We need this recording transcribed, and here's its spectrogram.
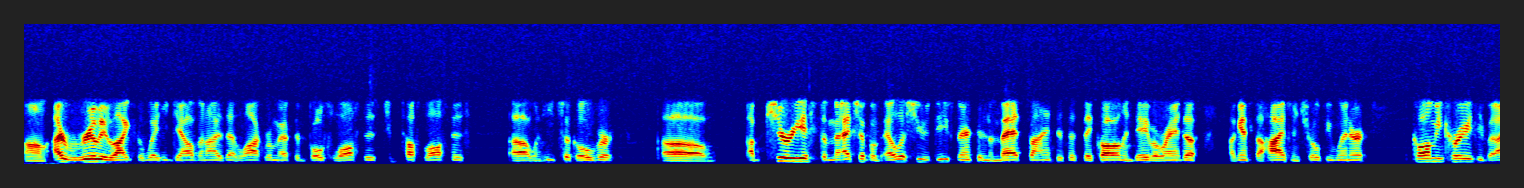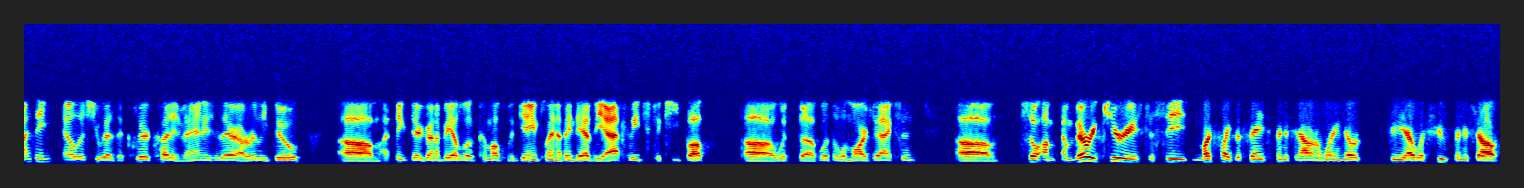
Um, I really like the way he galvanized that locker room after both losses, two tough losses uh, when he took over. Uh, I'm curious the matchup of LSU's defense and the mad scientists, as they call him, and Dave Aranda against the Heisman Trophy winner. Call me crazy, but I think LSU has a clear-cut advantage there. I really do. Um, I think they're going to be able to come up with a game plan. I think they have the athletes to keep up uh, with uh, with the Lamar Jackson. Uh, so I'm I'm very curious to see, much like the Saints finishing out on a winning note, see LSU finish out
